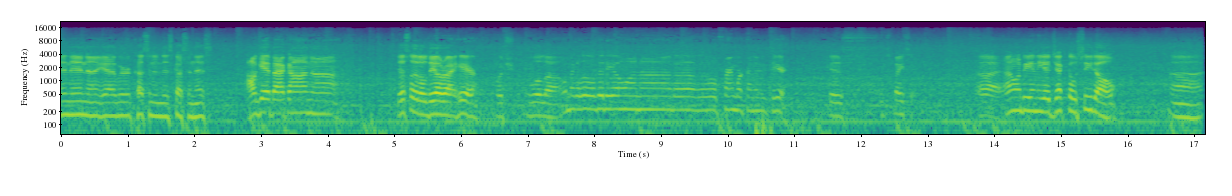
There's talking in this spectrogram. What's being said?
and then, uh, yeah, we were cussing and discussing this. I'll get back on uh, this little deal right here, which we'll, uh, we'll make a little video on uh, the, the little framework underneath here. Because, let's face it, uh, I don't want to be in the ejecto ejectocito. Uh,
